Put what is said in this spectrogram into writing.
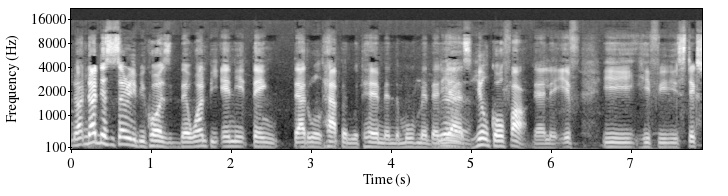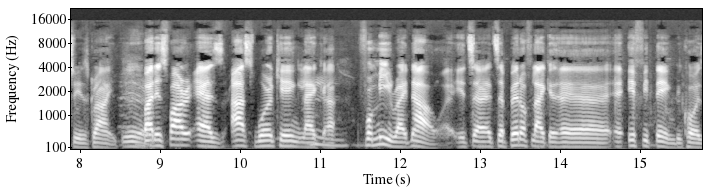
not not necessarily because there won't be anything that will happen with him and the movement that he has. He'll go far, really, if he if he sticks to his grind. Yeah. But as far as us working, like uh, Mm. for me right now, it's a it's a bit of like a, a iffy thing because.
